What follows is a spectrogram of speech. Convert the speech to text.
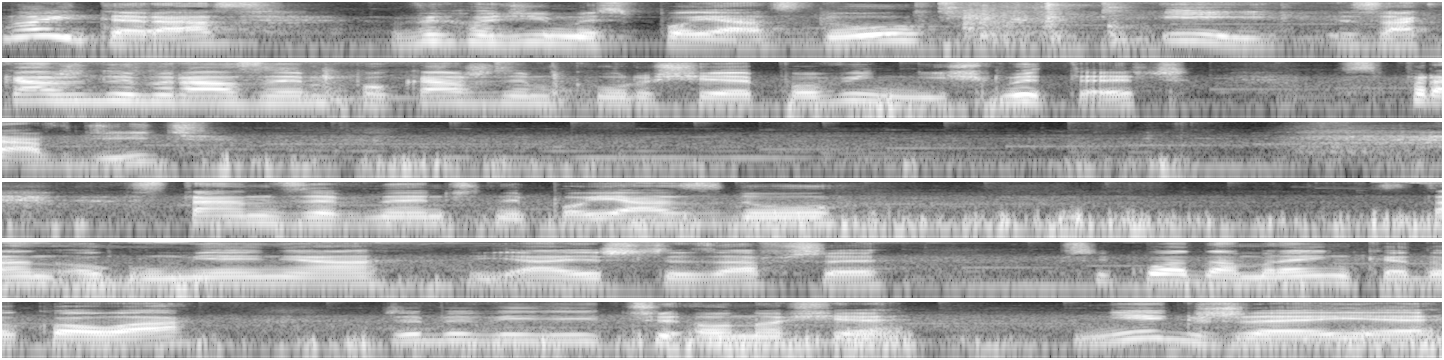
No i teraz wychodzimy z pojazdu i za każdym razem, po każdym kursie powinniśmy też sprawdzić, stan zewnętrzny pojazdu, stan ogumienia. Ja jeszcze zawsze przykładam rękę do koła, żeby wiedzieć, czy ono się nie grzeje.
